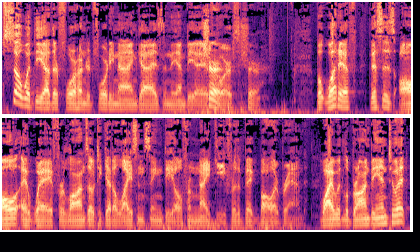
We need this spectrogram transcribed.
So would the other 449 guys in the NBA, Sure. of course. Sure. But what if this is all a way for Lonzo to get a licensing deal from Nike for the big baller brand? Why would LeBron be into it?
